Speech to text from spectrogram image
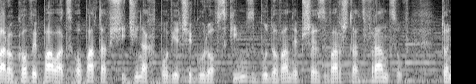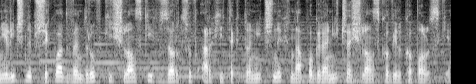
Barokowy pałac Opata w Sicinach w powiecie górowskim, zbudowany przez warsztat Franców, to nieliczny przykład wędrówki śląskich wzorców architektonicznych na pogranicze śląsko-wielkopolskie.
